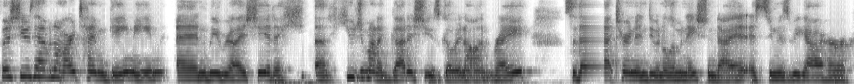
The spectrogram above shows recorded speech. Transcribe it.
but she was having a hard time gaining. And we realized she had a, a huge amount of gut issues going on. Right. So that, that turned into an elimination diet. As soon as we got her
